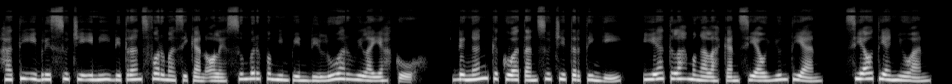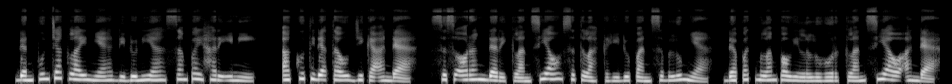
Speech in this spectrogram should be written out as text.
Hati iblis suci ini ditransformasikan oleh sumber pemimpin di luar wilayahku. Dengan kekuatan suci tertinggi, ia telah mengalahkan Xiao Yuntian, Xiao Tianyuan, dan puncak lainnya di dunia sampai hari ini. Aku tidak tahu jika Anda, seseorang dari klan Xiao setelah kehidupan sebelumnya, dapat melampaui leluhur klan Xiao Anda.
